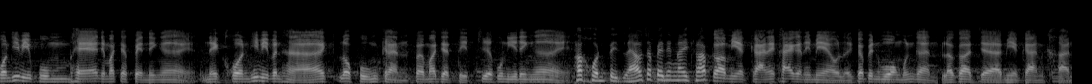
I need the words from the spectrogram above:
คนที่มีภูมิแพ้เนี่ยมักจะเป็นได้ง่าย ในคนที่มีปัญหาโรคภูมิคุ้มกันก็มักจะติดเชื้อพวกนี้ได้ง่ายๆถ้าคนติดแล้วจะเป็นยังไงครับ ก็มีอาการคล้ายๆกันในแมวเลยก็เป็นวงเหมือนกัน แล้วก็จะมีอาการคัน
